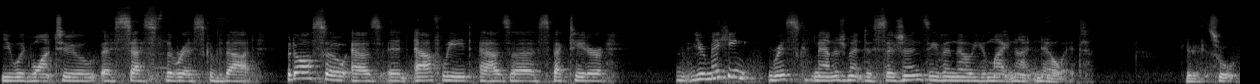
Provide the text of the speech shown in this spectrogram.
you would want to assess the risk of that. But also, as an athlete, as a spectator, you're making risk management decisions even though you might not know it. Okay, so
